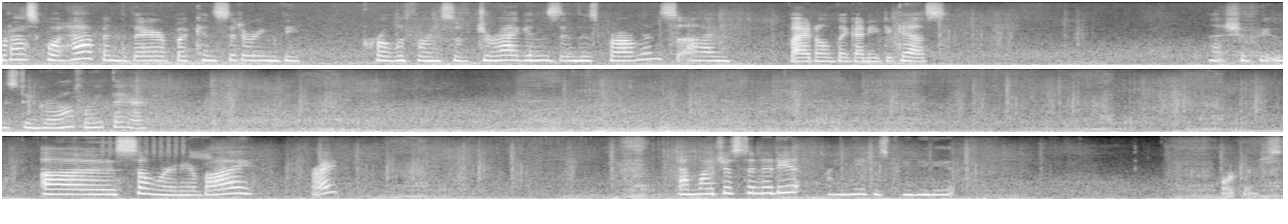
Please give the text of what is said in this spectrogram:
Would ask what happened there, but considering the proliferance of dragons in this province, I I don't think I need to guess. That should be Ustengrav right there. Uh, somewhere nearby, right? Am I just an idiot? I may just be an idiot. Porters.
